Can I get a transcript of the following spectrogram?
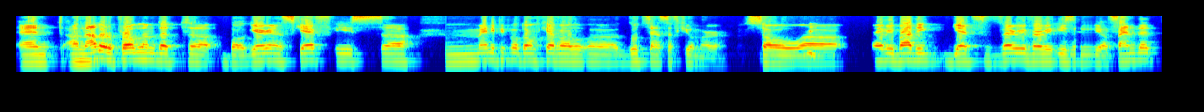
And another problem that uh, Bulgarians have is uh, many people don't have a, a, good sense of humor. So uh, everybody gets very, very easily offended,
